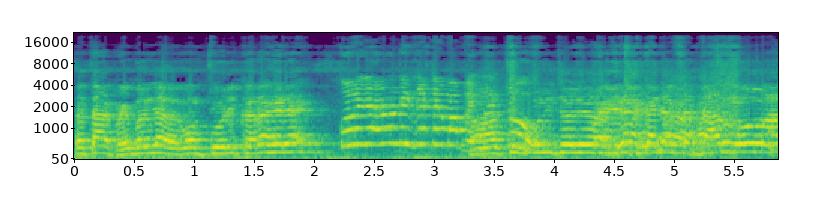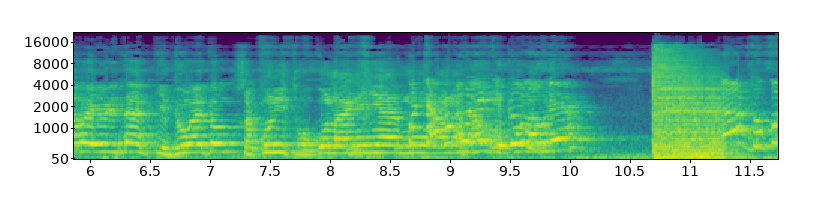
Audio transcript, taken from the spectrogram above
તો તાર ભાઈબંધ આમ ચોરી કરે હે રે કોઈ કીધું હોય તો. શકુની યાર ઠોકો.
